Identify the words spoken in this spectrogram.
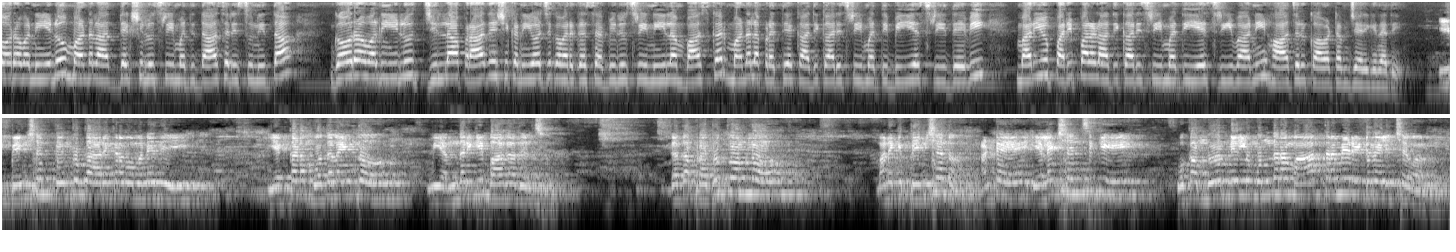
గౌరవనీయులు మండల అధ్యక్షులు శ్రీమతి దాసరి సునీత గౌరవనీయులు జిల్లా ప్రాదేశిక నియోజకవర్గ సభ్యులు శ్రీ నీలం భాస్కర్ మండల ప్రత్యేక అధికారి శ్రీమతి బిఎస్ శ్రీదేవి మరియు పరిపాలనాధికారి శ్రీమతి ఏ. శ్రీవాణి హాజరు కావటం జరిగినది. ఈ పెన్షన్ పెంపు కార్యక్రమం అనేది ఎక్కడ మొదలైందో మీ అందరికీ బాగా తెలుసు. గత ప్రభుత్వంలో మనకి పెన్షన్ అంటే ఎలక్షన్స్కి ఒక మూడు నెలల ముందర మాత్రమే రెండు వేలు ఇచ్చేవాళ్ళు.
